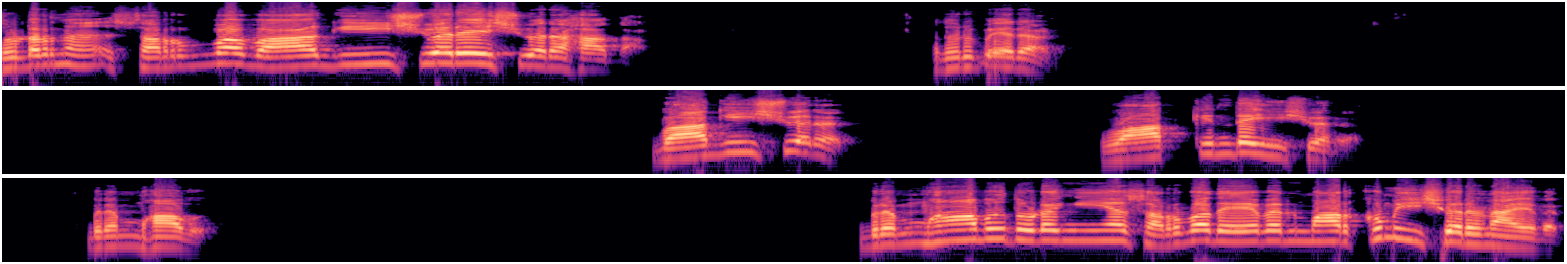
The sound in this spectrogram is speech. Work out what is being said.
തുടർന്ന് സർവവാഗീശ്വരേശ്വര അതൊരു പേരാണ്. വാഗീശ്വരൻ. വാക്കിന്റെ ഈശ്വരൻ ബ്രഹ്മാവ്. ബ്രഹ്മാവ് തുടങ്ങിയ സർവദേവന്മാർക്കും ഈശ്വരനായവൻ.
